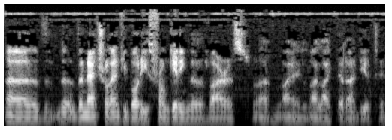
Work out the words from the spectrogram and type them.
uh, the, the, the natural antibodies from getting the virus. Uh, I, I like that idea too.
